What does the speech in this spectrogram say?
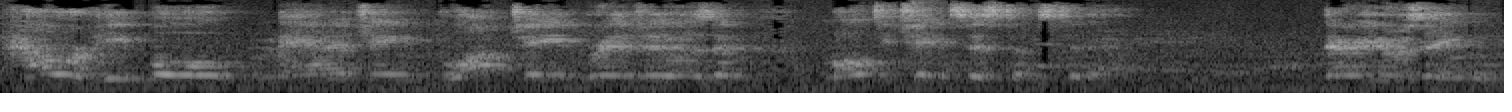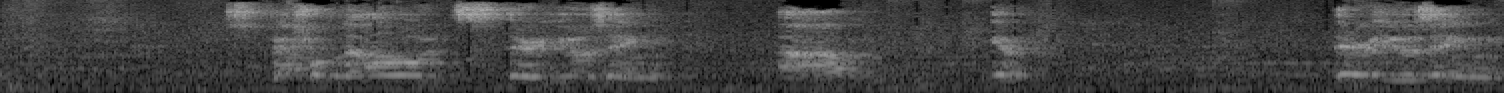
how are people managing blockchain bridges and multi chain systems today? They're using special nodes, they're using, um, you know, they're using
